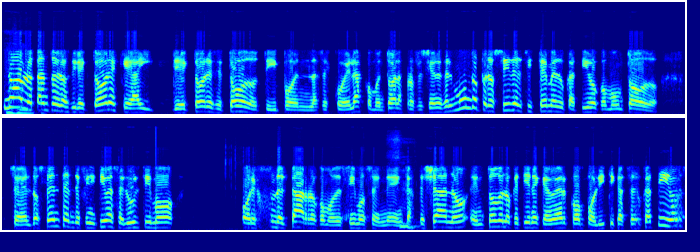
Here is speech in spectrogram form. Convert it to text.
No hablo tanto de los directores, que hay directores de todo tipo en las escuelas, como en todas las profesiones del mundo, pero sí del sistema educativo como un todo. O sea, el docente en definitiva es el último orejón del tarro, como decimos en, castellano, en todo lo que tiene que ver con políticas educativas.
